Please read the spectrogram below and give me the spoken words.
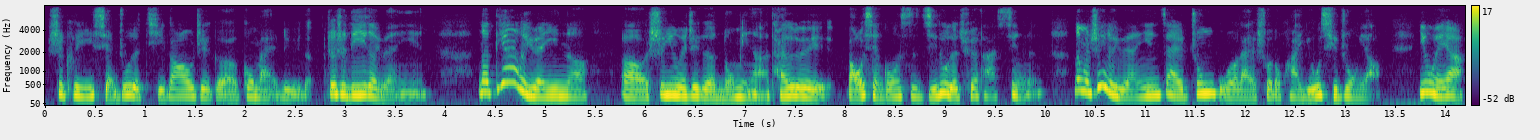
是可以显著的提高这个购买率的。这是第一个原因。那第二个原因呢？呃，是因为这个农民啊，他对保险公司极度的缺乏信任。那么这个原因在中国来说的话尤其重要，因为啊，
